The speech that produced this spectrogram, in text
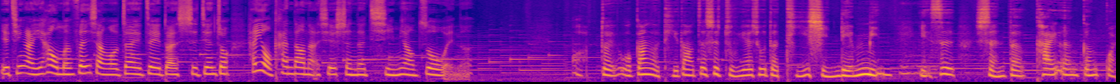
也请阿姨和我们分享哦。在这一段时间中，还有看到哪些神的奇妙作为呢？哦，对，我刚有提到，这是主耶稣的提醒、怜悯，也是神的开恩跟管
